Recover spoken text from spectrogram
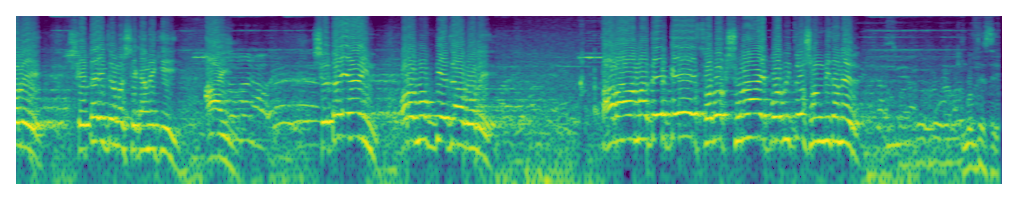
বলে, সেটাই যেন সেখানে কি? আইন। সেটাই আইন, ওরা মুখ দিয়ে যা বলে। তারা আমাদেরকে সবক শোনায় পবিত্র সংবিধানের। বলতেছি।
